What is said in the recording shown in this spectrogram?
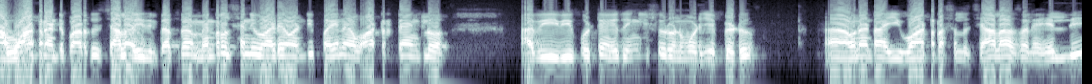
ఆ వాటర్ అంటే పడదు చాలా ఇది పెద్ద మినరల్స్ అన్ని వాడేవండి పైన వాటర్ ట్యాంక్లో అవి ఇవి కొట్టాం. ఏదో ఇంగ్లీష్ రెండు మూడు చెప్పాడు. అవునంట ఈ వాటర్ అసలు చాలా అసలు హెల్దీ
